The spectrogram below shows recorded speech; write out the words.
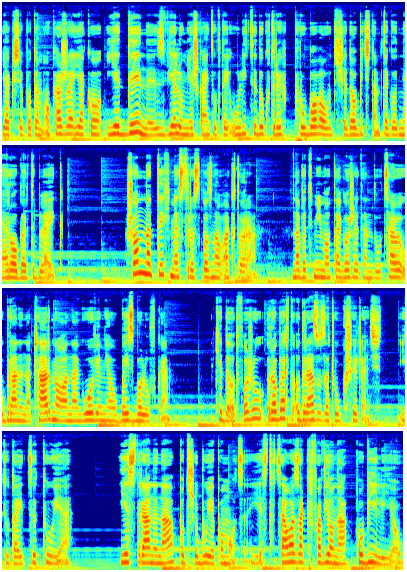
jak się potem okaże, jako jedyny z wielu mieszkańców tej ulicy, do których próbował się dobić tamtego dnia Robert Blake. Sean natychmiast rozpoznał aktora, nawet mimo tego, że ten był cały ubrany na czarno, a na głowie miał bejsbolówkę. Kiedy otworzył, Robert od razu zaczął krzyczeć. I tutaj cytuję: Jest ranna, potrzebuje pomocy. Jest cała zakrwawiona, pobili ją.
